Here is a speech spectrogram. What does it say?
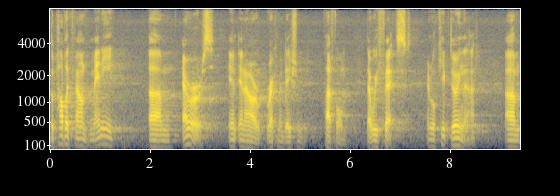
the public found many um, errors in, in our recommendation platform that we fixed, and we'll keep doing that. Um,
